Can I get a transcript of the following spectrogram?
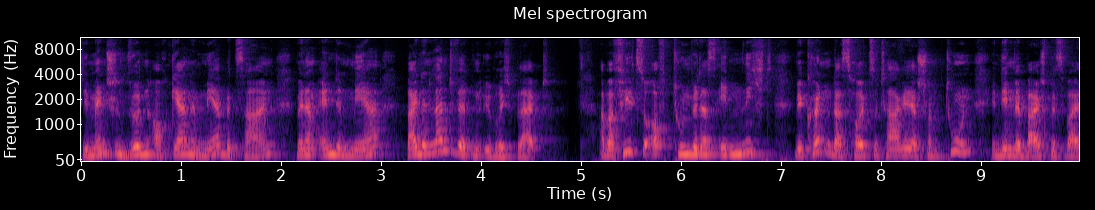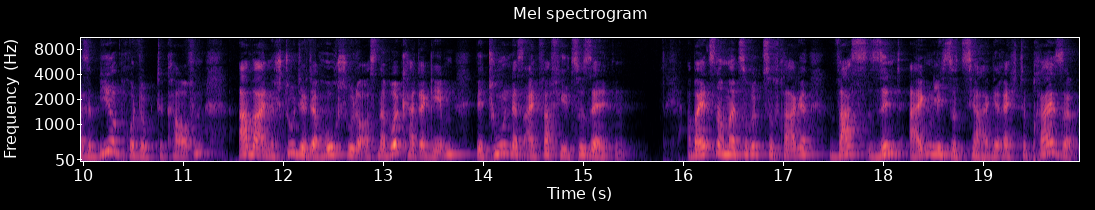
Die Menschen würden auch gerne mehr bezahlen, wenn am Ende mehr bei den Landwirten übrig bleibt. Aber viel zu oft tun wir das eben nicht. Wir könnten das heutzutage ja schon tun, indem wir beispielsweise Bioprodukte kaufen, aber eine Studie der Hochschule Osnabrück hat ergeben, wir tun das einfach viel zu selten. Aber jetzt nochmal zurück zur Frage, was sind eigentlich sozial gerechte Preise?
